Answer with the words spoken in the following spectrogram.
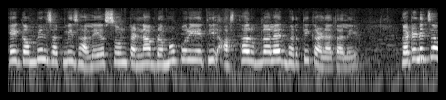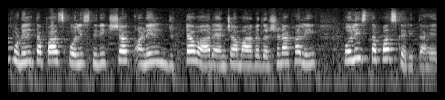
हे गंभीर जखमी झाले असून त्यांना ब्रह्मपुरी येथील आस्था रुग्णालयात भरती करण्यात आले. घटनेचा पुढील तपास पोलीस निरीक्षक अनिल जिट्टावार यांच्या मार्गदर्शनाखाली पोलीस तपास करीत आहेत.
